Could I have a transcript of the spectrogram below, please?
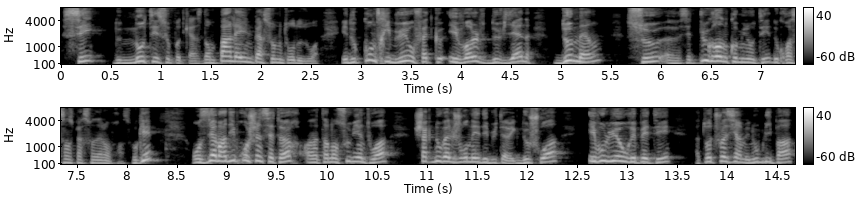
c'est de noter ce podcast, d'en parler à une personne autour de toi et de contribuer au fait que Evolve devienne demain ce, euh, cette plus grande communauté de croissance personnelle en France. Ok? On se dit à mardi prochain 7h. En attendant, souviens-toi, chaque nouvelle journée débute avec deux choix, évoluer ou répéter. À toi de choisir, mais n'oublie pas,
